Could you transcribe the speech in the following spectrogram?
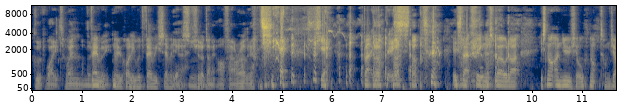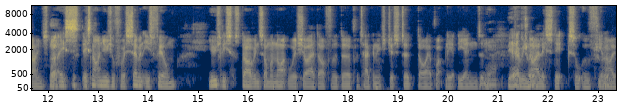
good way to end the movie. very new Hollywood, very yeah, mm. seventies. should have done it half hour earlier. yeah, yeah. But it, it's it's that thing as well. Like it's not unusual, not Tom Jones, but it's it's not unusual for a seventies film, usually starring someone like Roy Scheider for the protagonist, just to die abruptly at the end and yeah, yeah, very true. nihilistic sort of, you know.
